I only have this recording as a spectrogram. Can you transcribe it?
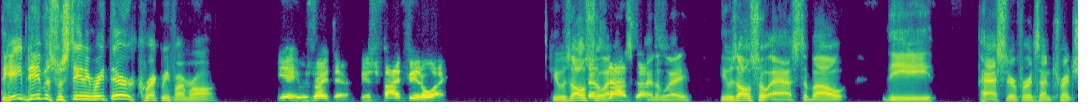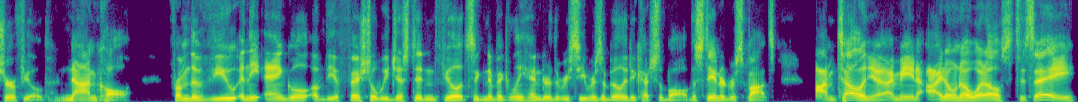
The Gabe Davis was standing right there. Correct me if I'm wrong. Yeah, he was right there. He was five feet away. He was also That's asked, by the way, he was also asked about the pass interference on Trent Sherfield, non-call. From the view and the angle of the official, we just didn't feel it significantly hindered the receiver's ability to catch the ball. The standard response. I'm telling you, I mean, I don't know what else to say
